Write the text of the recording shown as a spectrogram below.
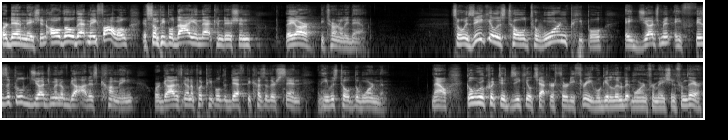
or damnation, although that may follow. If some people die in that condition, they are eternally damned. So Ezekiel is told to warn people a judgment, a physical judgment of God is coming where God is going to put people to death because of their sin, and he was told to warn them. Now, go real quick to Ezekiel chapter 33. We'll get a little bit more information from there.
